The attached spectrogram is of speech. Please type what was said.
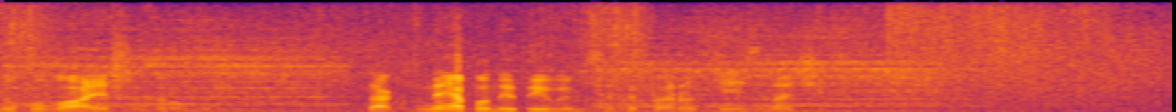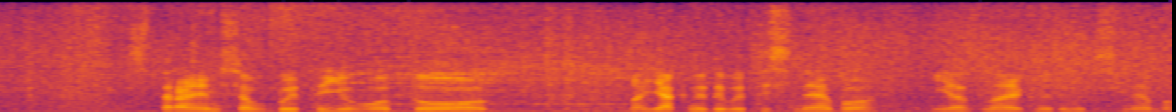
Ну буває, що зробиш. Так, в небо не дивимося тепер, окей, значить. Стараємося вбити його до. А як не дивитись небо? Я знаю, як не дивитись небо.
